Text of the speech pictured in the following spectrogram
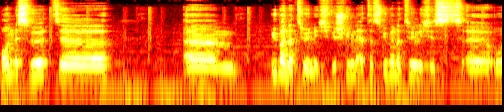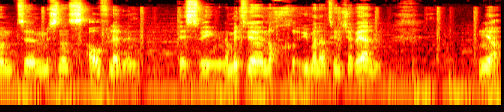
Und es wird äh, ähm, übernatürlich. Wir spielen etwas Übernatürliches äh, und äh, müssen uns aufleveln. Deswegen, damit wir noch übernatürlicher werden. Ja,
